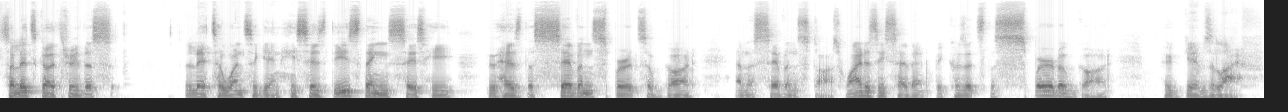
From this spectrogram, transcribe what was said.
So let's go through this letter once again. He says, These things, says he, who has the seven spirits of God and the seven stars. Why does he say that? Because it's the Spirit of God who gives life.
